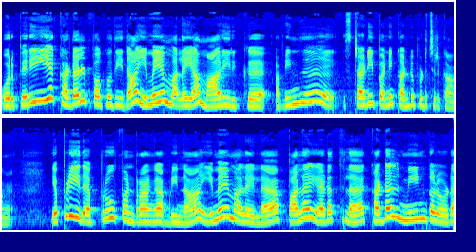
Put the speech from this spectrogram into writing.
ஒரு பெரிய கடல் பகுதி தான் இமயமலையாக மாறியிருக்கு அப்படின்னு ஸ்டடி பண்ணி கண்டுபிடிச்சிருக்காங்க. எப்படி இதை ப்ரூவ் பண்ணுறாங்க அப்படின்னா இமயமலையில் பல இடத்துல கடல் மீன்களோட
